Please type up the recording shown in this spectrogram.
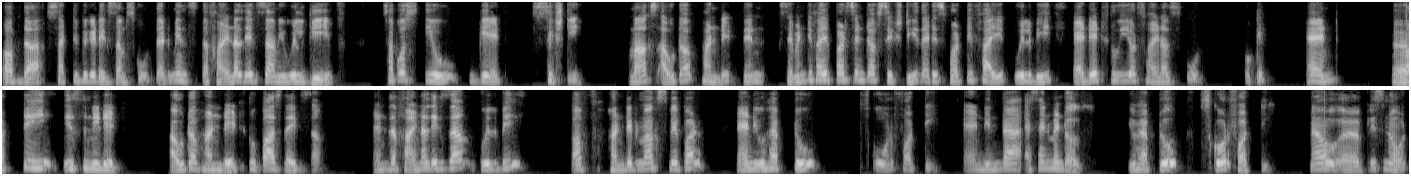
of the certificate exam score. That means the final exam you will give, suppose you get 60 marks out of 100, then 75% of 60, that is 45, will be added to your final score. Okay. And uh, 40 is needed out of 100 to pass the exam. And the final exam will be of 100 marks paper and you have to score 40. And in the assignment also, you have to score 40. Now, uh, please note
